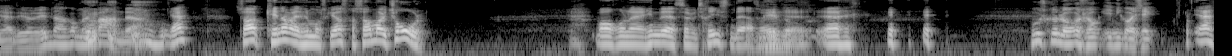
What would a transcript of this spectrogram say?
ja, det er jo det, der går med barn der. Ja. Så kender man hende måske også fra Sommer i Tol. Hvor hun er hende der servitrisen der. Så ikke, øh, ja, Husk at lukke og slukke, inden I går i seng. ja,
